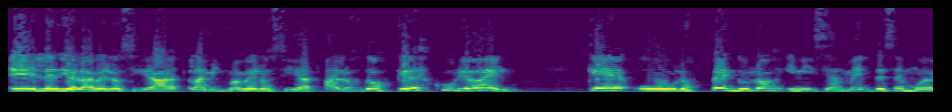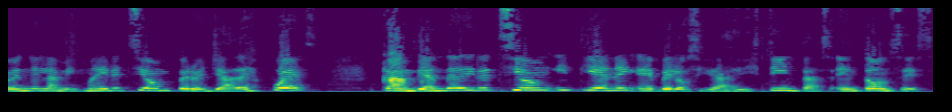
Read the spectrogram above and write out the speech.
eh, le dio la velocidad, la misma velocidad a los dos. ¿Qué descubrió él? Que los péndulos inicialmente se mueven en la misma dirección, pero ya después cambian de dirección y tienen eh, velocidades distintas. Entonces,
